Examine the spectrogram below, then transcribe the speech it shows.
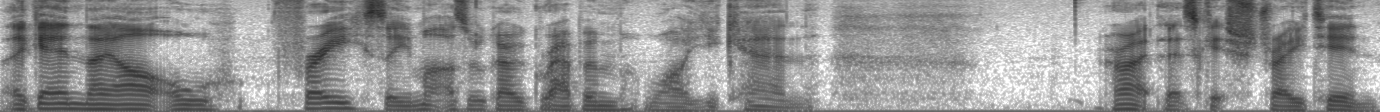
Again, they are all free, so you might as well go grab them while you can. Right, let's get straight in.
